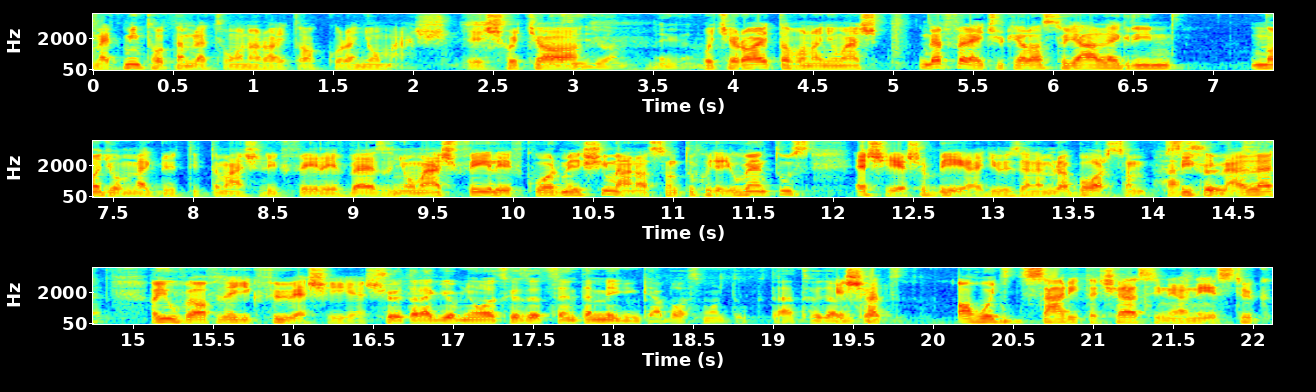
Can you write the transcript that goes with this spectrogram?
mert mintha ott nem lett volna rajta akkor a nyomás. És hogyha, van, igen. hogyha rajta van a nyomás, ne felejtsük el azt, hogy Allegri nagyon megnőtt itt a második fél évben ez a nyomás. Fél évkor még simán azt mondtuk, hogy a Juventus esélyes a BL győzelemre, a Barca hát City sőt. mellett a Juve az egyik fő esélyes. Sőt, a legjobb nyolc között szerintem még inkább azt mondtuk. Tehát, hogy. És hát ahogy Szárit a Chelsea-nél néztük,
